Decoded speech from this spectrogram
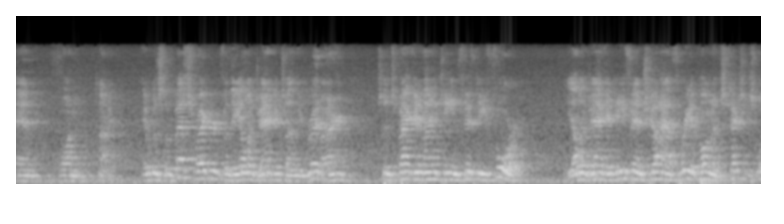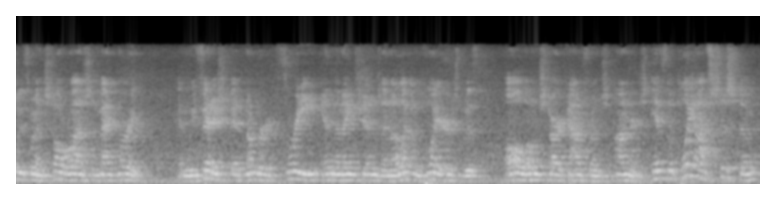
and one tie. It was the best record for the Yellow Jackets on the gridiron since back in 1954. The Yellow Jacket defense shut out three opponents, Texas Lutheran, Sul Ross, and McMurry. And we finished at number three in the nations and 11 players with all Lone Star Conference honors. If the playoff system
